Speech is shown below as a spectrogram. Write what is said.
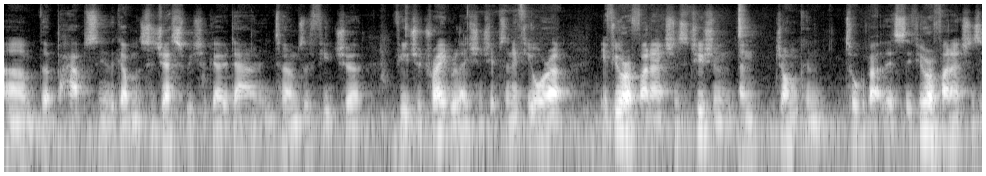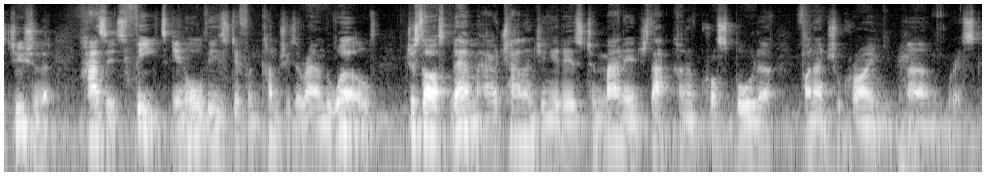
um, that perhaps you know, the government suggests we should go down in terms of future future trade relationships. And if you're a if you're a financial institution, and John can talk about this, if you're a financial institution that has its feet in all these different countries around the world, just ask them how challenging it is to manage that kind of cross-border financial crime um, risk.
